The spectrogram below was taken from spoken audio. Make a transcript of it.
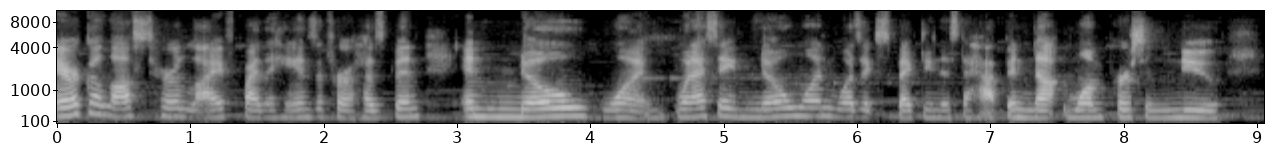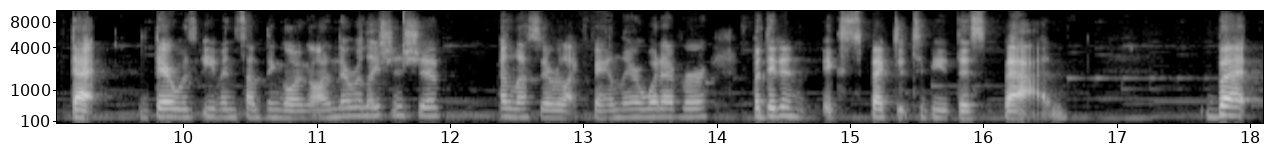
erica lost her life by the hands of her husband and no one when i say no one was expecting this to happen not one person knew that there was even something going on in their relationship unless they were like family or whatever but they didn't expect it to be this bad but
